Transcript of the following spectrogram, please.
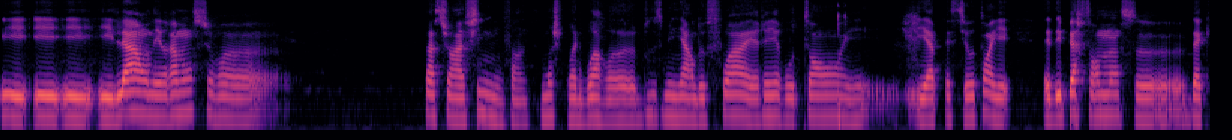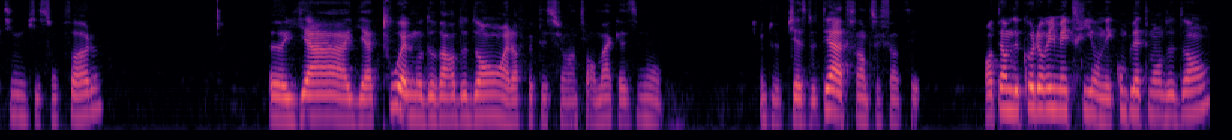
et, là, on est vraiment sur, euh, pas sur un film, enfin, moi je pourrais le voir 12 euh, milliards de fois et rire autant et, apprécier autant. Il y, a, des performances euh, d'acting qui sont folles. Euh, il y, a, y a tout Almodovar dedans, alors que tu es sur un format quasiment de pièce de théâtre. Hein, en termes de colorimétrie, on est complètement dedans.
